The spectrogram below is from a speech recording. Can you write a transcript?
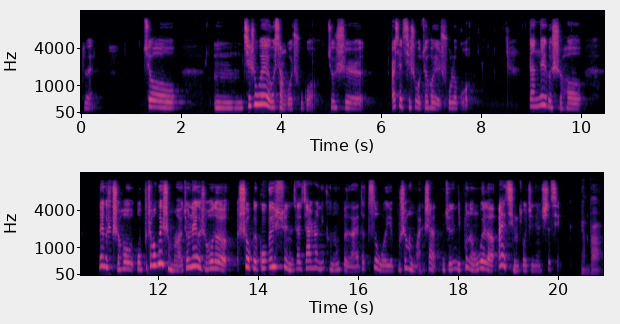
对，就嗯，其实我也有想过出国，就是而且其实我最后也出了国，但那个时候，那个时候我不知道为什么，就那个时候的社会规训，再加上你可能本来的自我也不是很完善，你觉得你不能为了爱情做这件事情。明白。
